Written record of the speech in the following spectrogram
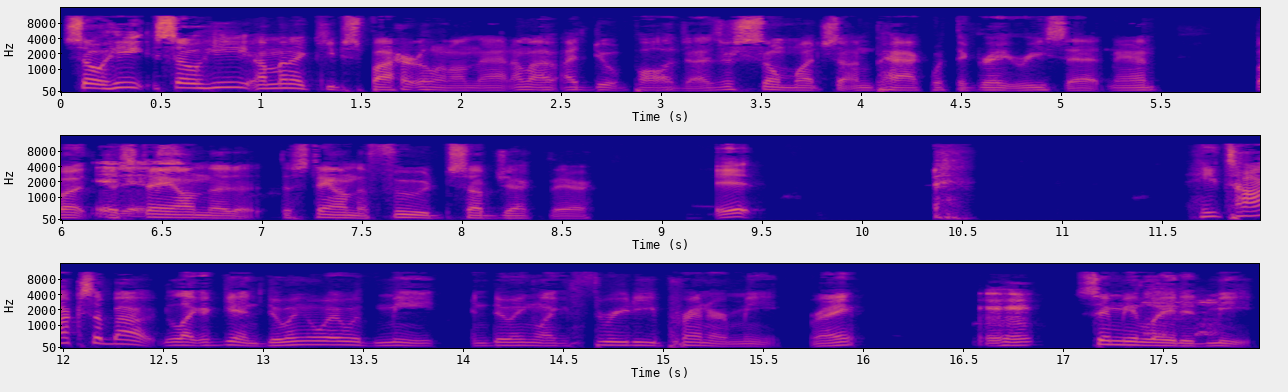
So he, so he, I'm gonna keep spiraling on that. I'm, I do apologize. There's so much to unpack with the Great Reset, man. But to It stay is. on the to stay on the food subject, there, it. he talks about like again doing away with meat and doing like 3D printer meat, right? Mm-hmm. Simulated meat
